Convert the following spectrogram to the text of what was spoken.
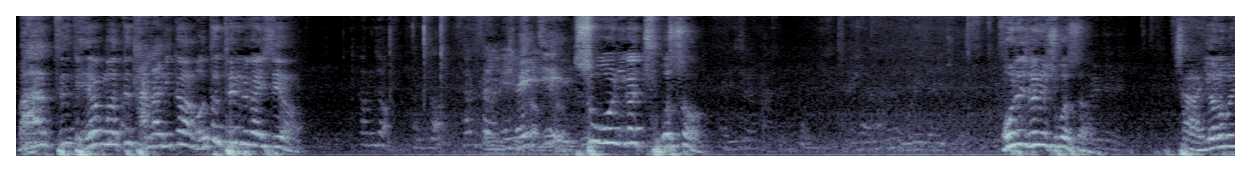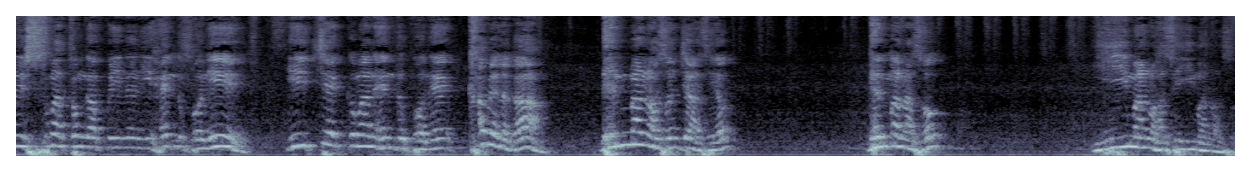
마트 대형마트 다 가니까 어떤 텔레비가 있어요? LG. 수원이가 죽었어. 오래전에 죽었어. 자, 여러분이 스마트폰 갖고 있는 이 핸드폰이 이 쬐끄만 핸드폰의 카메라가 몇만 화소인지 아세요? 몇만 화소? 2만 화소, 2만 화소.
